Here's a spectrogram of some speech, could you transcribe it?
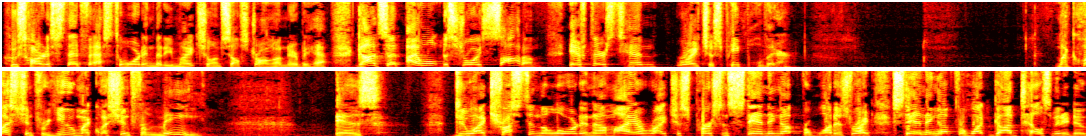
whose heart is steadfast toward Him that He might show Himself strong on their behalf. God said, I won't destroy Sodom if there's 10 righteous people there. My question for you, my question for me is do I trust in the Lord and am I a righteous person standing up for what is right, standing up for what God tells me to do,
